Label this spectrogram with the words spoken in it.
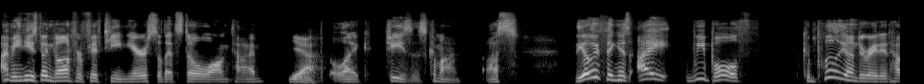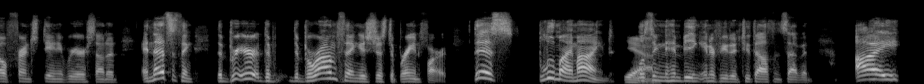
I mean, he's been gone for 15 years, so that's still a long time. Yeah. like jesus come on us the other thing is i we both completely underrated how french danny briere sounded and that's the thing the briere the, the Biron thing is just a brain fart this blew my mind Yeah. listening to him being interviewed in 2007 i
